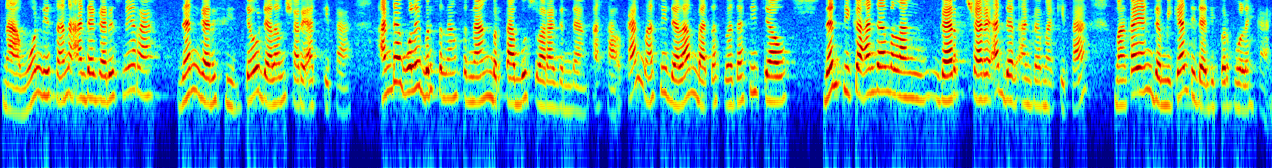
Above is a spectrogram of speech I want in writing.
Namun di sana ada garis merah dan garis hijau dalam syariat kita. Anda boleh bersenang-senang bertabuh suara gendang, asalkan masih dalam batas-batas hijau. Dan jika Anda melanggar syariat dan agama kita, maka yang demikian tidak diperbolehkan.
